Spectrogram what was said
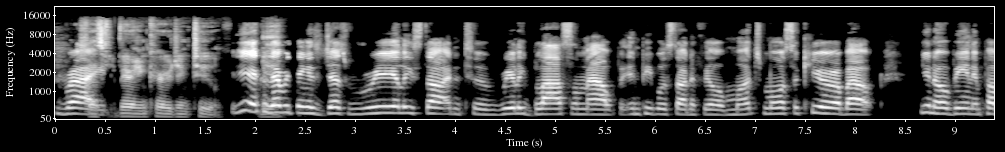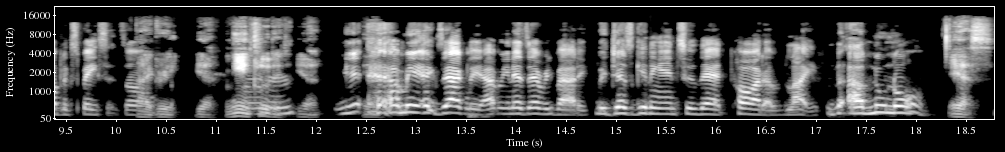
So right. that's very encouraging too. Yeah, because Yeah. everything is just really starting to really blossom out, and people are starting to feel much more secure about, you know, being in public spaces. So, I agree. Yeah, me included. Mhm. Yeah, yeah, Yeah. I mean, exactly. I mean, that's everybody. We're just getting into that part of life, our new norm. yes,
